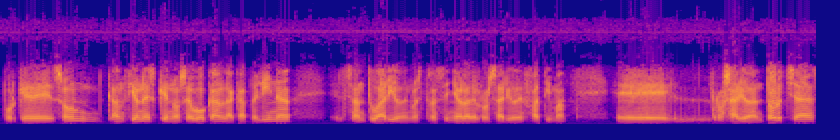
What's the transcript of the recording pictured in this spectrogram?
porque son canciones que nos evocan la capelina, el santuario de Nuestra Señora del Rosario de Fátima, eh, el Rosario de Antorchas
